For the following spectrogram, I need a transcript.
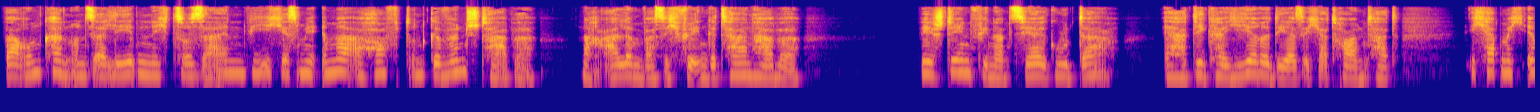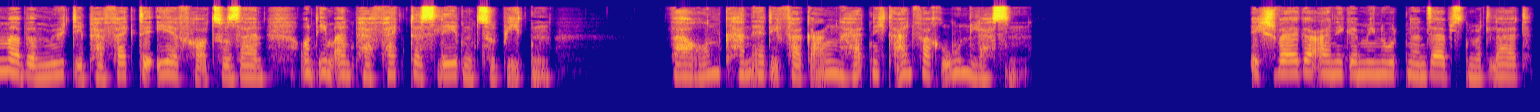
Warum kann unser Leben nicht so sein, wie ich es mir immer erhofft und gewünscht habe, nach allem, was ich für ihn getan habe? Wir stehen finanziell gut da. Er hat die Karriere, die er sich erträumt hat. Ich habe mich immer bemüht, die perfekte Ehefrau zu sein und ihm ein perfektes Leben zu bieten. Warum kann er die Vergangenheit nicht einfach ruhen lassen? Ich schwelge einige Minuten in Selbstmitleid,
